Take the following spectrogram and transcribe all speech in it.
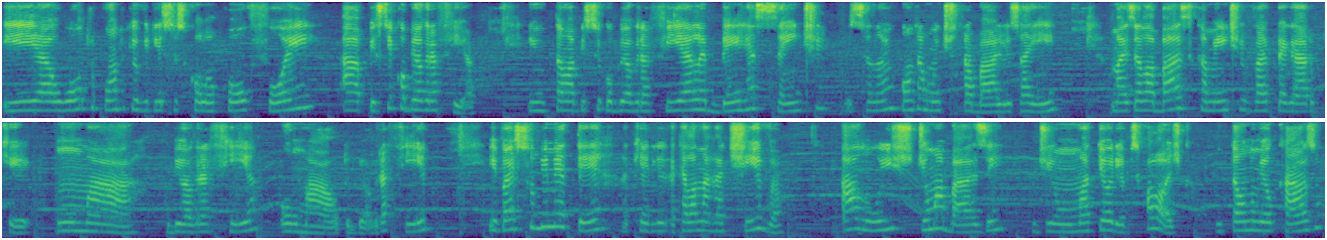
E uh, o outro ponto que o Vinícius colocou foi a psicobiografia. Então, a psicobiografia ela é bem recente, você não encontra muitos trabalhos aí, mas ela basicamente vai pegar o que? Uma biografia ou uma autobiografia e vai submeter aquele, aquela narrativa à luz de uma base de uma teoria psicológica. Então, no meu caso,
